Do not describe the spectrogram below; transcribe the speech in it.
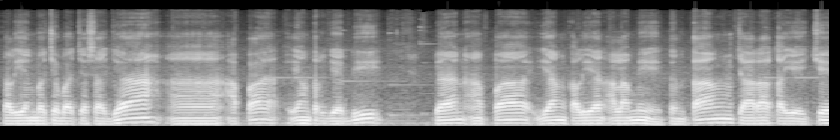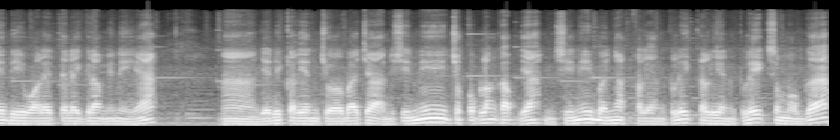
Kalian baca-baca saja uh, apa yang terjadi dan apa yang kalian alami tentang cara KYC di wallet telegram ini ya Nah, jadi kalian coba baca di sini cukup lengkap ya. Di sini banyak kalian klik, kalian klik. Semoga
